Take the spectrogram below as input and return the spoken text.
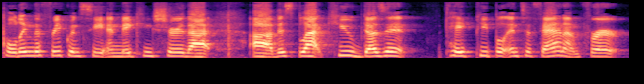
Holding the frequency and making sure that uh, this black cube doesn't take people into phantom for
